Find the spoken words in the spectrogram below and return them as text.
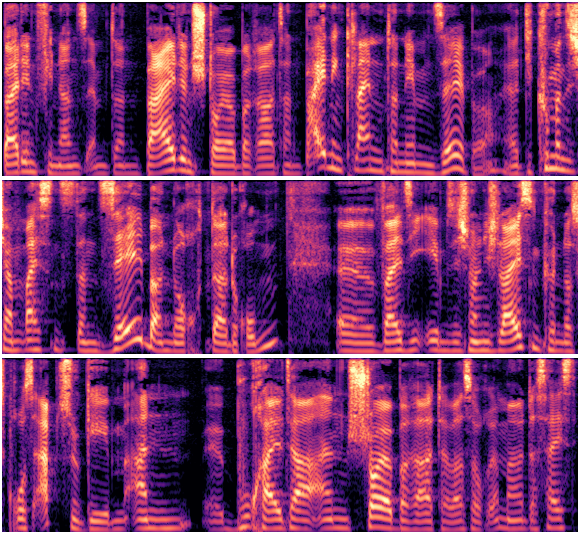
bei den Finanzämtern, bei den Steuerberatern, bei den kleinen Unternehmen selber. Ja, die kümmern sich ja meistens dann selber noch darum, äh, weil sie eben sich noch nicht leisten können, das groß abzugeben an äh, Buchhalter, an Steuerberater, was auch immer. Das heißt,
